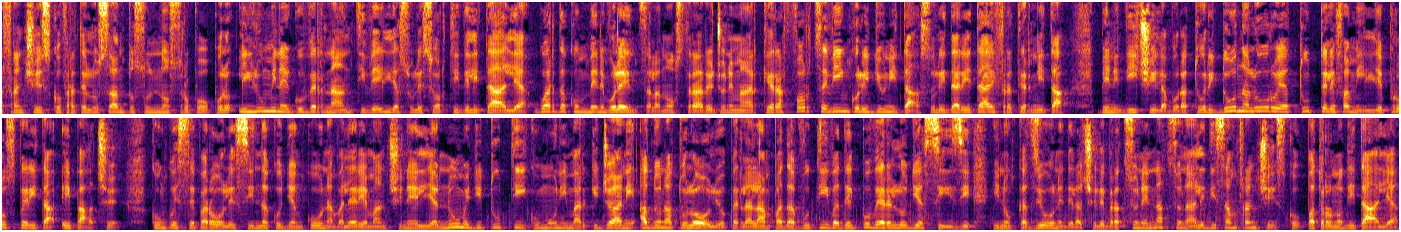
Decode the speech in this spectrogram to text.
Francesco, fratello santo, sul nostro popolo, illumina i governanti, veglia sulle sorti dell'Italia, guarda con benevolenza la nostra Regione Marche, rafforza i vincoli di unità, solidarietà e fraternità, benedici i lavoratori, dona loro e a tutte le famiglie prosperità e pace. Con queste parole il sindaco di Ancona, Valeria Mancinelli, a nome di tutti i comuni marchigiani, ha donato l'olio per la lampada votiva del poverello di Assisi, in occasione della celebrazione nazionale di San Francesco, patrono d'Italia.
